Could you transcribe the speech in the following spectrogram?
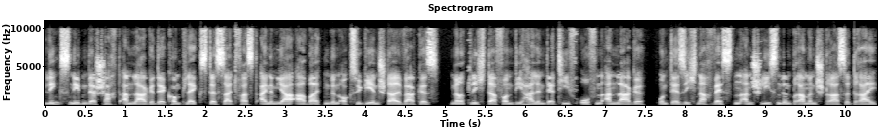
links neben der Schachtanlage der Komplex des seit fast einem Jahr arbeitenden Oxygenstahlwerkes, nördlich davon die Hallen der Tiefofenanlage und der sich nach Westen anschließenden Brammenstraße 3,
